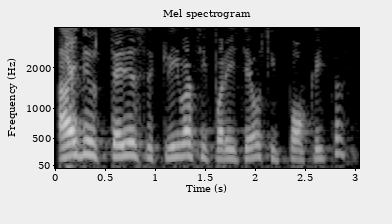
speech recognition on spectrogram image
hay de ustedes escribas y fariseos hipócritas,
